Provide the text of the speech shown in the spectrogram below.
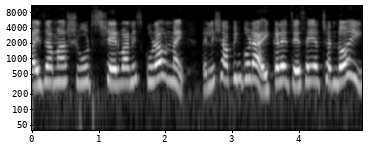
పైజామా షూట్స్ షేర్వానీస్ కూడా ఉన్నాయి. పెళ్ళి షాపింగ్ కూడా ఇక్కడ చేసేయచ్చండోయ్.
